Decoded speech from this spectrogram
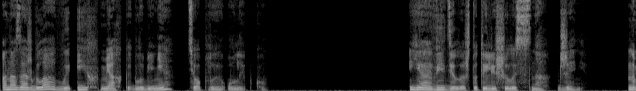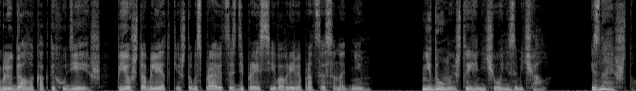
Она зажгла в их мягкой глубине теплую улыбку. Я видела, что ты лишилась сна, Дженни. Наблюдала, как ты худеешь, пьешь таблетки, чтобы справиться с депрессией во время процесса над ним. Не думай, что я ничего не замечала. И знаешь что?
